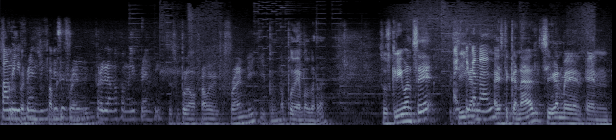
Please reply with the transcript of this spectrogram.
Family friendly. Family es un programa family friendly. Este es un programa family friendly y pues no podemos, ¿verdad? Suscríbanse A este sigan canal. a este canal, síganme en, en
